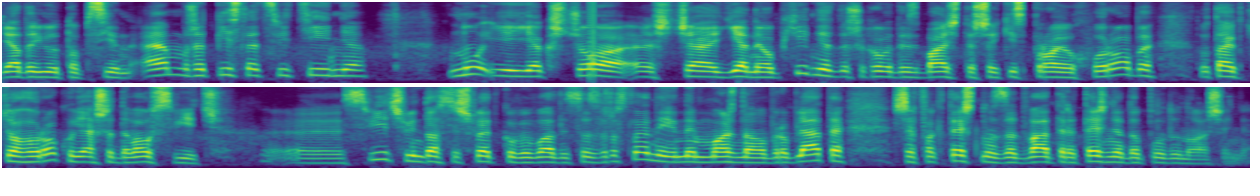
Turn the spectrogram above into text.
я даю топсін М вже після цвітіння. Ну і якщо е, ще є необхідність, якщо ви десь бачите ще якийсь прояв хвороби, то так як цього року я ще давав свіч. Е, Свіч він досить швидко виводиться з рослини і ним можна обробляти ще фактично за 2-3 тижні до плодоношення.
